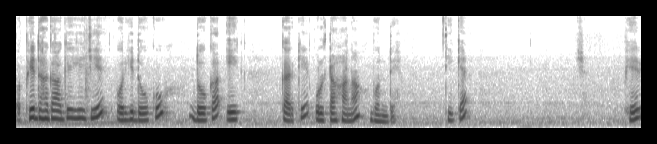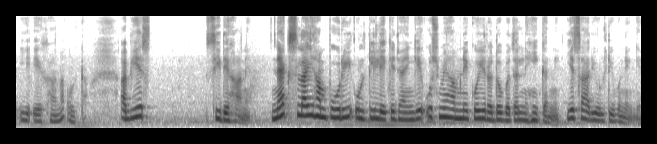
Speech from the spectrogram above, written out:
और फिर धागा आगे लीजिए और ये दो को, दो का एक करके उल्टा खाना बुन दें, ठीक है? फिर ये एक खाना उल्टा। अब ये सीधे खाने। नेक्स्ट सिलाई हम पूरी उल्टी लेके जाएँगे, उसमें हमने कोई रदो बदल नहीं करनी। ये सारी उल्टी बुनेंगे।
